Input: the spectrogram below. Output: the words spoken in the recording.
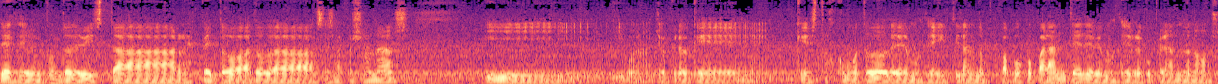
Desde mi punto de vista respeto a todas esas personas y, bueno, yo creo que, que esto es como todo, debemos de ir tirando poco a poco para adelante, debemos de ir recuperándonos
